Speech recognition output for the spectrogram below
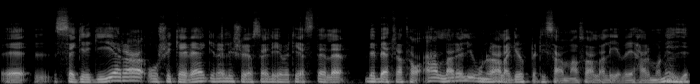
eh, segregera och skicka iväg religiösa elever till ett ställe. Det är bättre att ha alla religioner och alla grupper tillsammans och alla lever i harmoni.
